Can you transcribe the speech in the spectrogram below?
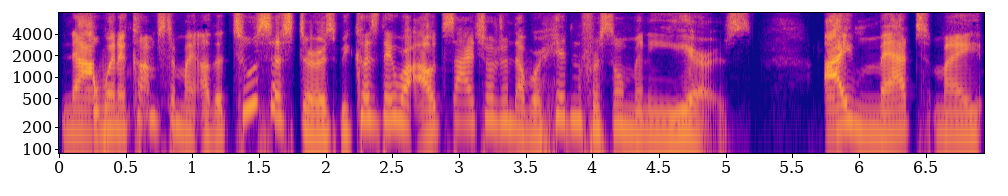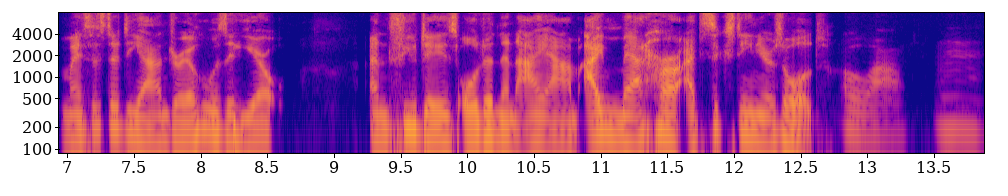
Now, when it comes to my other two sisters, because they were outside children that were hidden for so many years, I met my my sister DeAndrea, who was a year and few days older than I am. I met her at 16 years old. Oh wow. Mm.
